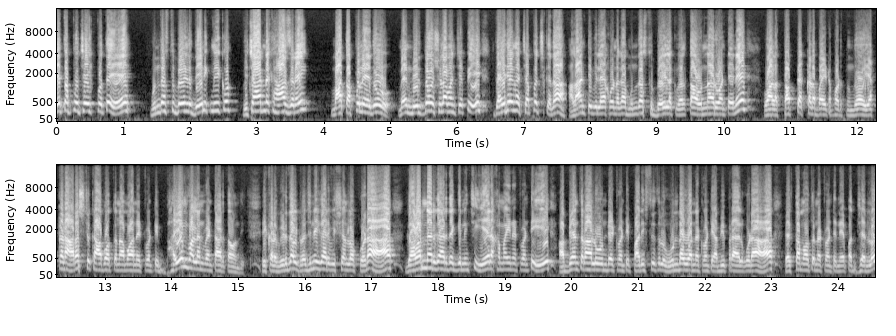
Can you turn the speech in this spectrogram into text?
ఏ తప్పు చేయకపోతే ముందస్తు బెయిల్ దేనికి మీకు? విచారణకు హాజరై మా తప్పు లేదు మేము నిర్దోషులం అని చెప్పి ధైర్యంగా చెప్పొచ్చు కదా. అలాంటివి లేకుండా ముందస్తు బెయిల్కి వెళ్తా ఉన్నారు అంటేనే వాళ్ళ తప్పు ఎక్కడ బయటపడుతుందో ఎక్కడ అరెస్ట్ కాబోతున్నామో అనేటువంటి భయం వాళ్ళని వెంటాడుతూ ఉంది. ఇక్కడ విడుదల రజనీ గారి విషయంలో కూడా గవర్నర్ గారి దగ్గర నుంచి ఏ రకమైనటువంటి అభ్యంతరాలు ఉండేటువంటి పరిస్థితులు ఉండవు అన్నటువంటి అభిప్రాయాలు కూడా వ్యక్తమవుతున్నటువంటి నేపథ్యంలో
